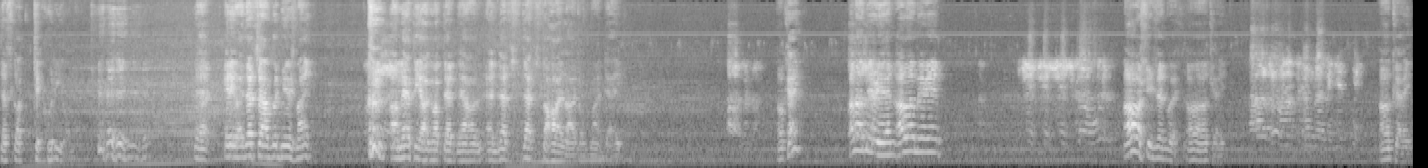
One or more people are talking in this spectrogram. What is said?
that's got Tick Woody on it. Yeah. Anyway, that's our good news, mate. I'm happy I got that now, and, and that's that's the highlight of my day. Oh. Okay. Hello, Marianne. Hello, Marianne. Oh, she's in work. Oh, okay. I told her to come down and get me. Okay. It.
